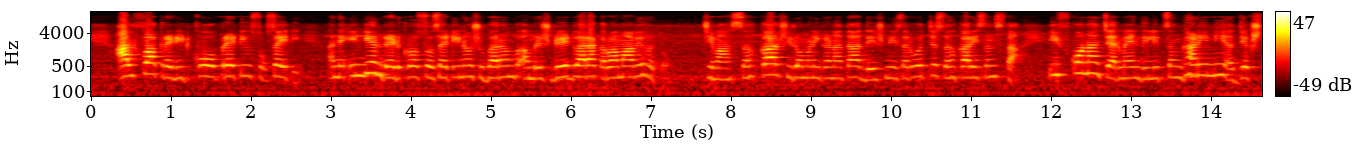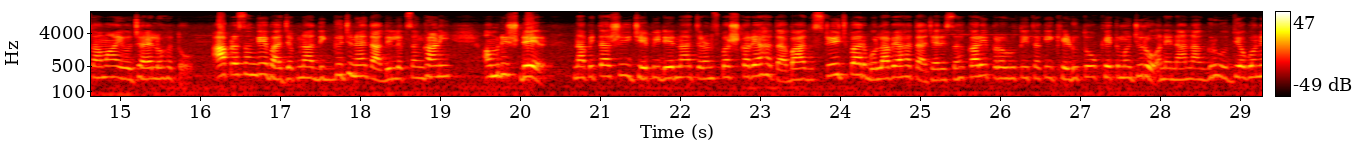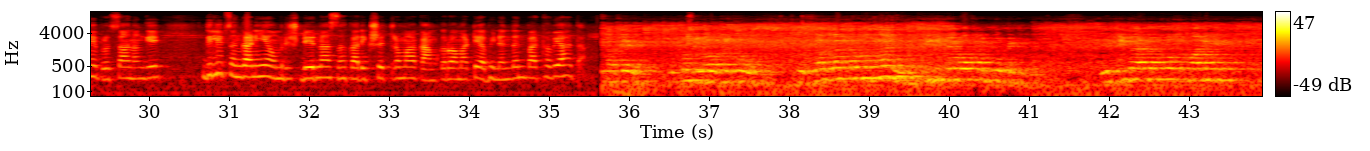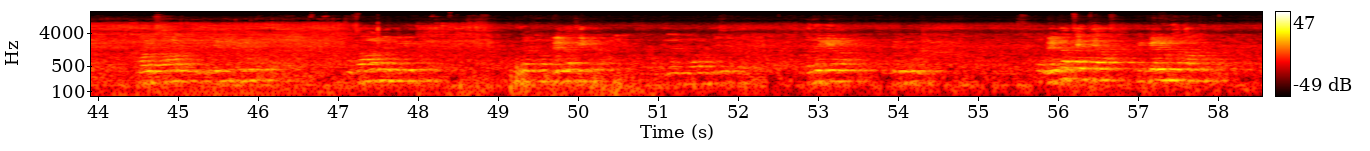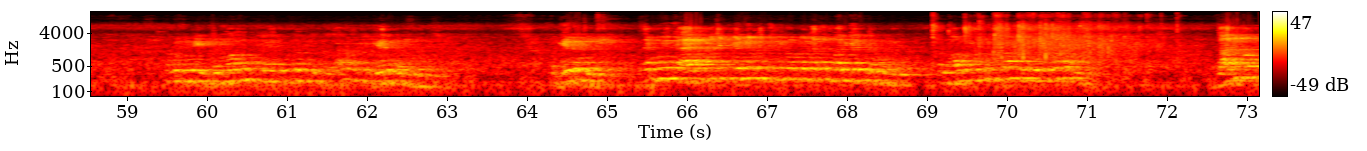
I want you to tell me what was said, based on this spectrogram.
આલ્ફા ક્રેડિટ કોઓપરેટિવ સોસાયટી અને ઇન્ડિયન રેડક્રોસ સોસાયટીનો શુભારંભ અમરીશ ડેર દ્વારા કરવામાં આવ્યો હતો, જેમાં સહકાર શિરોમણી ગણાતા દેશની સર્વોચ્ચ સહકારી સંસ્થા ઇફકોના ચેરમેન દિલીપ સંઘાણીની અધ્યક્ષતામાં યોજાયેલો હતો. આ પ્રસંગે ભાજપના દિગ્ગજ નેતા દિલીપ સંઘાણી, અમરીશ ડેર ના પિતાશ્રી જેપી ડેરના ચરણ સ્પર્શ કર્યા હતા. બાદ સ્ટેજ પર બોલાવ્યા હતા જ્યારે સહકારી પ્રવૃત્તિ થકી ખેડૂતો ખેતમજૂરો અને નાના ગૃહ ઉદ્યોગોને પ્રોત્સાહન અંગે દિલીપ સંઘાણીએ અમરીશ ડેરના સહકારી ક્ષેત્રમાં કામ કરવા માટે અભિનંદન પાઠવ્યા હતા સાથે લોકો જોવા કરતો તો સહકારમાં નહીં બીજી બે વાત કરતો કેટલી બીજી બે લોકો તમારી મારો સામાન જેટલી કીધું સામાન મેં કીધું ગુજરાતમાં ભેગા થઈ ગયા બધે ગયા તો ભેગા થઈ ગયા કે કેવી રીતે અમે જોઈ જમવાનું કે આપણે ઘેર બનવું ઘેરે જઈશ સાહેબ હું એને હાર્યા પછી પહેલી વખત જીવનમાં પહેલા તો મારી ઘેર કરવું પણ મારું કુટુંબ કામ ધાર્યો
